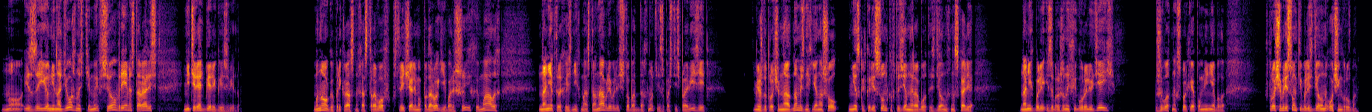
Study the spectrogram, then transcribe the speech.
Но из-за ее ненадежности мы все время старались не терять берега из виду. Много прекрасных островов встречали мы по дороге, и больших, и малых. На некоторых из них мы останавливались, чтобы отдохнуть и запастись провизией. Между прочим, на одном из них я нашел несколько рисунков туземной работы, сделанных на скале. На них были изображены фигуры людей, животных, сколько я помню, не было. Впрочем, рисунки были сделаны очень грубо.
